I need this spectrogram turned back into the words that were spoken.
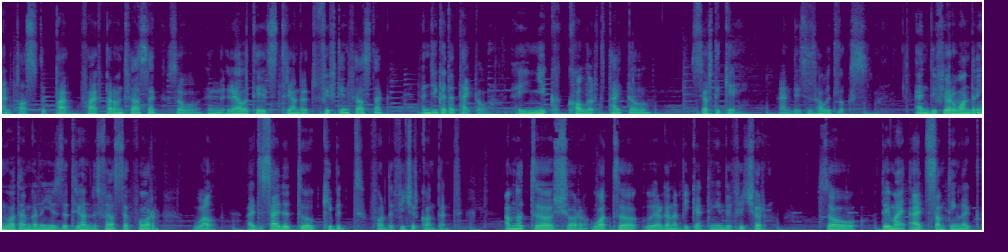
and plus the 5 permanent fail stack, so in reality it's 315 fail stack, and you get a title, a unique colored title, 30k, and this is how it looks. And if you're wondering what I'm gonna use the 300 fail stack for, well, I decided to keep it for the future content. I'm not uh, sure what uh, we are gonna be getting in the future, so they might add something like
